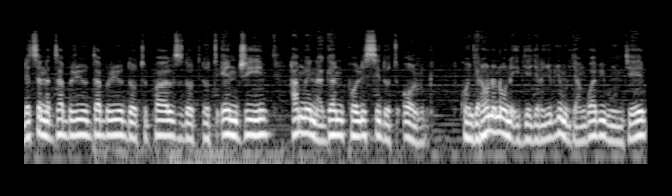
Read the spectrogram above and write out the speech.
ndetse na www.pals.ng hamwe na gunpolicy.org kongeraho nanone ibyegeranyo by'umuryango w'abibumbye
